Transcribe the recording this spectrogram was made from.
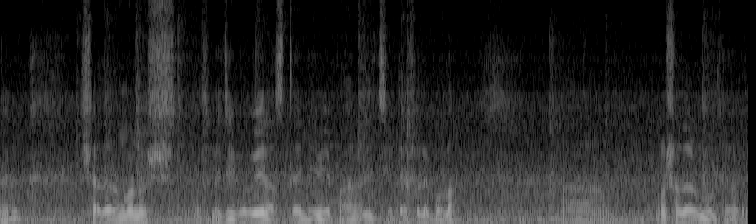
হোক, সাধারণ মানুষ আসলে যেভাবে রাস্তায় নেমে পাহারা দিচ্ছে এটা আসলে বলা অসাধারণ বলতে হবে।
